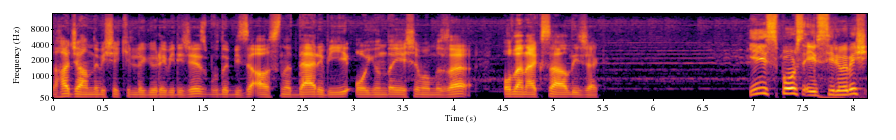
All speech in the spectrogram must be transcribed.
daha canlı bir şekilde görebileceğiz. Bu da bizi aslında derbiyi oyunda yaşamamıza olanak sağlayacak. eSports FC25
